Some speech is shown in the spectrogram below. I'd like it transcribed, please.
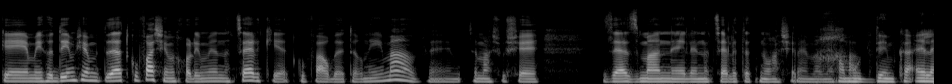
כי הם יודעים שזו התקופה שהם יכולים לנצל, כי התקופה הרבה יותר נעימה, וזה משהו שזה הזמן אה, לנצל את התנועה שלהם במרחב. חמודים כאלה.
